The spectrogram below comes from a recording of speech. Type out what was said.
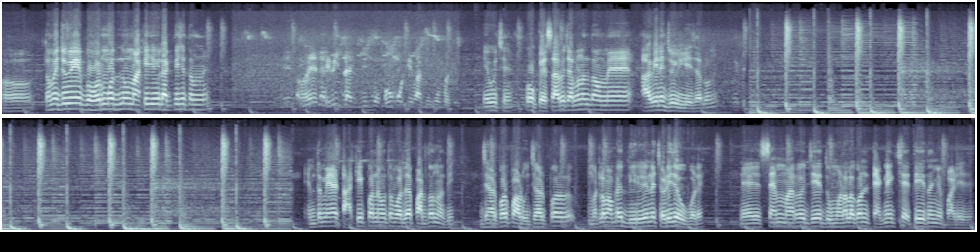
અ, તમે જોયું એ ભોરમદનું માખી જેવી લાગતી છે તમને હવે એવી જ લાગતી છે બહુ મોટી વાગી છે બધી એવું છે ઓકે સારું ચાલો ને તો અમે આવીને જોઈ લઈએ ચાલો ને તો મેં ટાંકી પર હું તો વધારે પાડતો નથી. ઝાડ પર પાડું. ઝાડ પર મતલબ આપણે ધીરે ધીરે ચડી જવું પડે. ને સેમ મારો જે ધુમાડા લગાવવાની ટેકનિક છે તે રીતે મેં પાડીએ છે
